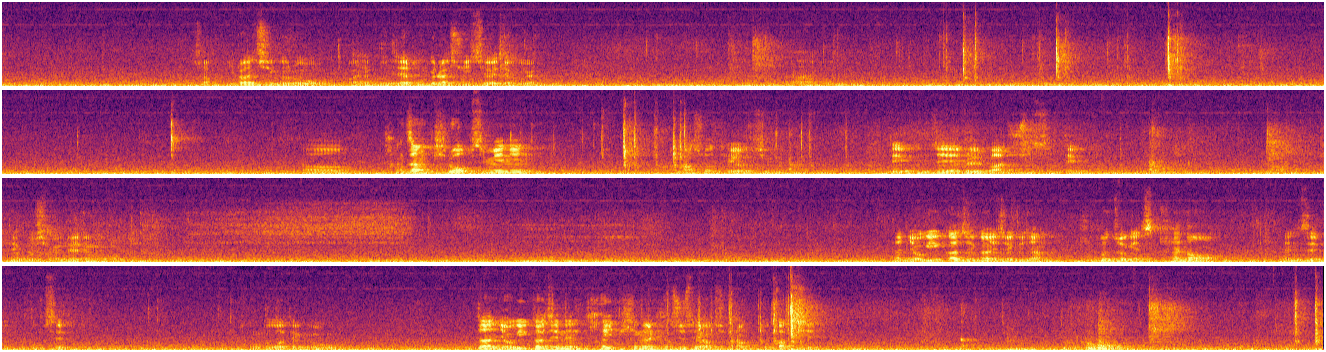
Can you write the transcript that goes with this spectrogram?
그렇죠? 이런 식으로 문제를 해결할 수 있어야 되고요 아. 어, 당장 필요 없으면은 안 하셔도 돼요 지금. 그때 문제를 마주쳤을 때. 어, 그때 보시면 되는 거고. 일단 여기까지가 이제 그냥 기본적인 스캐너 연습 복습 정도가 된 거고. 일단 여기까지는 타이핑을 해주세요 저랑. 똑같이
